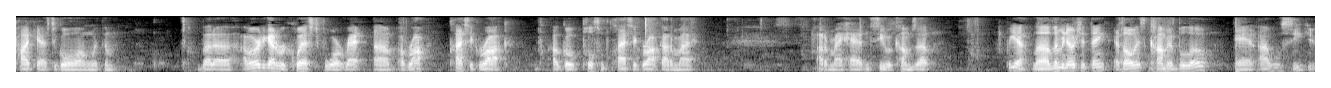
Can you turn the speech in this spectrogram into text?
podcast to go along with them. But uh, I've already got a request for a, rat, um, a rock, classic rock. I'll go pull some classic rock out of my out of my hat and see what comes up. But yeah, uh, let me know what you think. As always, comment below, and I will see you.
